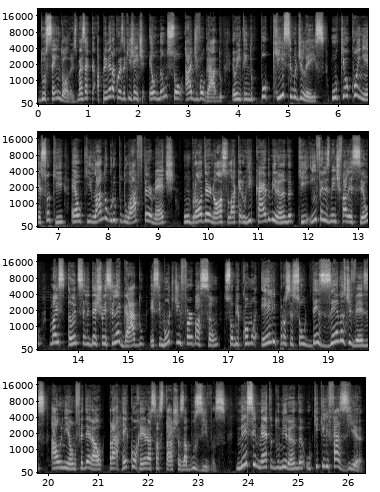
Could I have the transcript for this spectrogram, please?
dos 100 dólares. Mas a, a primeira coisa aqui, gente, eu não sou advogado, eu entendo pouquíssimo de leis. O que eu conheço aqui é o que lá no grupo do Aftermatch um brother nosso lá, que era o Ricardo Miranda, que infelizmente faleceu, mas antes ele deixou esse legado, esse monte de informação sobre como ele processou dezenas de vezes a União Federal para recorrer a essas taxas abusivas. Nesse método do Miranda, o que, que ele fazia?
